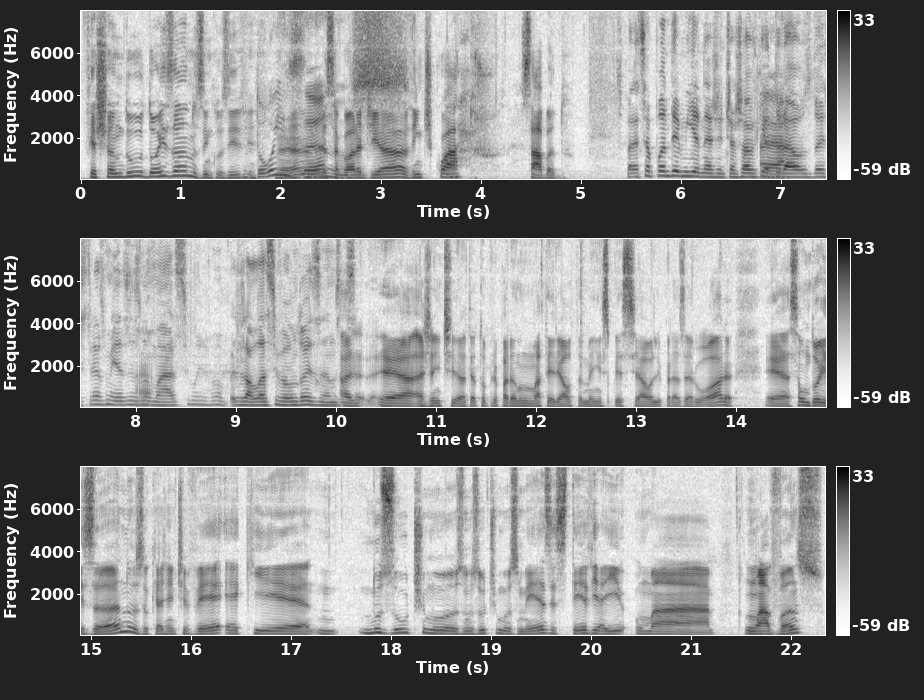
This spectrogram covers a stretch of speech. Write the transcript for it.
Fechando dois anos, inclusive. Dois né? anos? Essa agora dia 24. Ah sábado. Parece a pandemia, né? A gente achava que ia é. durar uns dois, três meses é. no máximo, já lá se vão dois anos. A, assim. é, a gente, até estou preparando um material também especial ali para Zero Hora. É, são dois anos, o que a gente vê é que nos últimos, nos últimos meses teve aí uma, um avanço,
